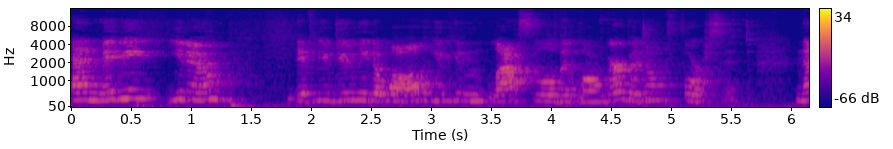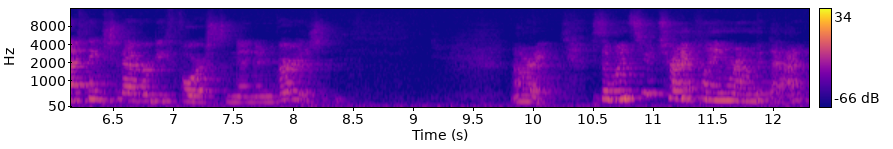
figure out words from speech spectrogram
And maybe, you know, if you do need a wall, you can last a little bit longer, but don't force it. Nothing should ever be forced in an inversion. All right, so once you try playing around with that,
